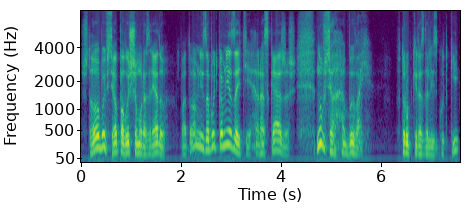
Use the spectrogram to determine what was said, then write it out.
Чтобы все по высшему разряду. Потом не забудь ко мне зайти, расскажешь. Ну все, бывай. В трубке раздались гудки,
